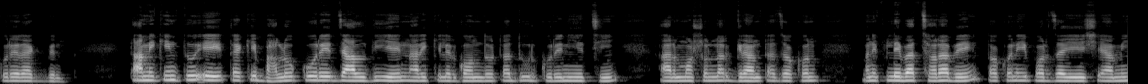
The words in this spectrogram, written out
করে রাখবেন। তা আমি কিন্তু এটাকে ভালো করে জাল দিয়ে নারিকেলের গন্ধটা দূর করে নিয়েছি আর মশলার গ্রানটা যখন মানে ফ্লেভার ছড়াবে, তখন এই পর্যায়ে এসে আমি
